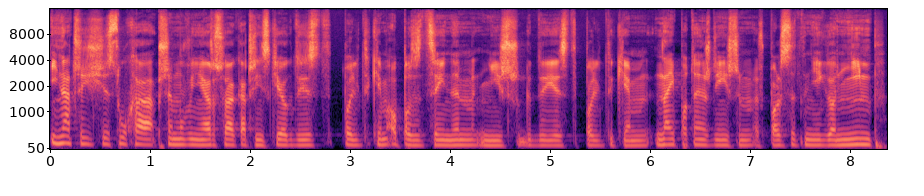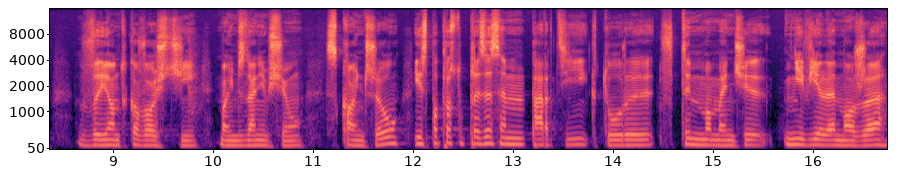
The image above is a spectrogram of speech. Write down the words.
Inaczej się słucha przemówień Jarosława Kaczyńskiego, gdy jest politykiem opozycyjnym, niż gdy jest politykiem najpotężniejszym w Polsce. Ten jego nimb wyjątkowości, moim zdaniem, się skończył. Jest po prostu prezesem partii, który w tym momencie niewiele może,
